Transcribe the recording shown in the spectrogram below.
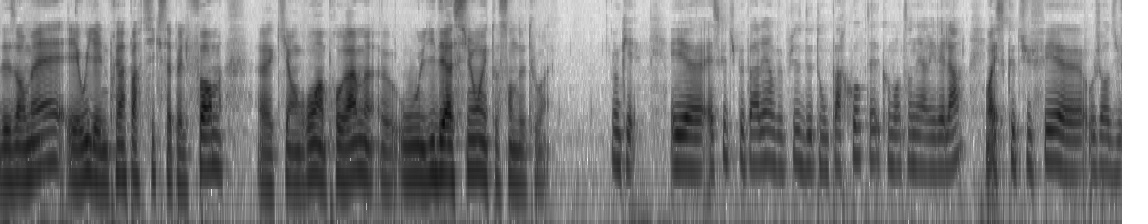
désormais. Et oui, il y a une première partie qui s'appelle Forme, qui est en gros un programme où l'idéation est au centre de tout. Ok. Et est-ce que tu peux parler un peu plus de ton parcours, peut-être comment tu en es arrivé là? Ouais. ce que tu fais aujourd'hui?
